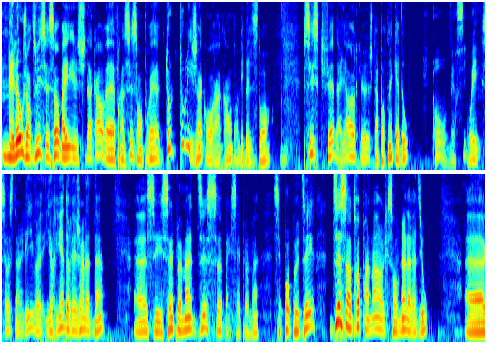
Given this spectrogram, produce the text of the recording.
mais là, aujourd'hui, c'est ça. Mais je suis d'accord, euh, Francis, on pourrait. tous- Tous les gens qu'on rencontre ont des belles histoires. Mm. Puis c'est ce qui fait d'ailleurs que je t'apporte un cadeau. Oh, merci. Oui, ça, c'est un livre. Il n'y a rien de régent là-dedans. Euh, c'est simplement 10, euh, ben simplement, c'est pas peu dire, 10 entrepreneurs qui sont venus à la radio, euh,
